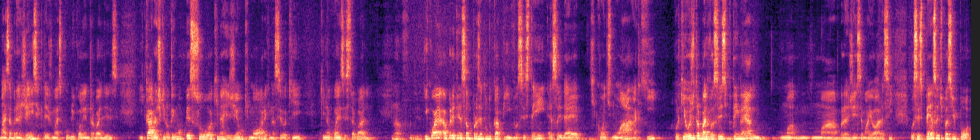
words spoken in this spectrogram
mais abrangência, que teve mais público além do trabalho deles. E, cara, acho que não tem uma pessoa aqui na região que mora, que nasceu aqui, que não conhece esse trabalho. Não, fodido. E qual é a pretensão, por exemplo, do Capim? Vocês têm essa ideia de continuar aqui? Porque hoje o trabalho de vocês tipo, tem ganhado uma, uma abrangência maior, assim. Vocês pensam, tipo assim, pô,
